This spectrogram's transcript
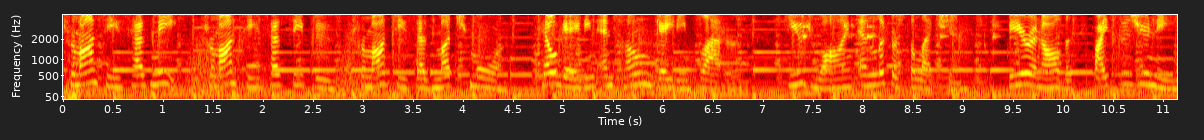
Tramonte's has meat. Tramonte's has seafood. Tramonte's has much more. Tailgating and home gating platters. Huge wine and liquor selection. Beer and all the spices you need.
